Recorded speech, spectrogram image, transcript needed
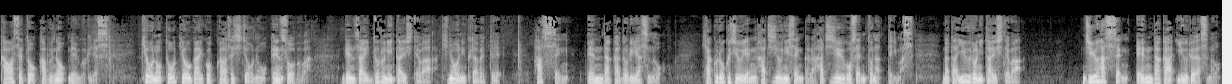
為替と株の値動きです。今日の東京外国為替市場の円相場は現在ドルに対しては昨日に比べて8銭円高ドル安の160円82銭から85銭となっています。またユーロに対しては18銭円高ユーロ安の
